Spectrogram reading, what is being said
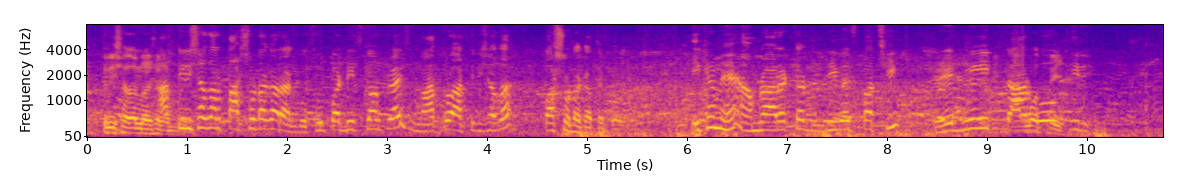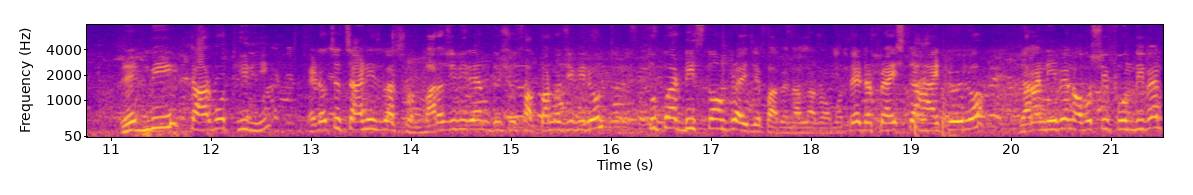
আটত্রিশ হাজার নয়শো আটত্রিশ হাজার পাঁচশো টাকা রাখব সুপার ডিসকাউন্ট প্রাইস মাত্র আটত্রিশ হাজার পাঁচশো টাকাতে পড়বে। এখানে আমরা আর একটা ডিভাইস পাচ্ছি Redmi turbo three Redmi turbo three এটা হচ্ছে চাইনিজ ভার্সন বারো জিবি র্যাম দুইশো ছাপ্পান্ন জিবি রোম সুপার ডিসকাউন্ট প্রাইজে পাবেন আল্লাহ রহমতে। এটার প্রাইসটা হাইট রইল। যারা নেবেন অবশ্যই ফোন দিবেন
